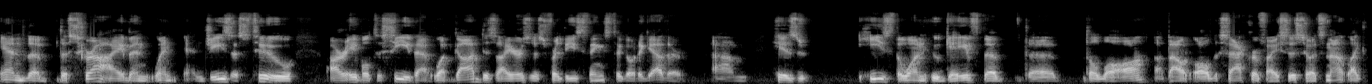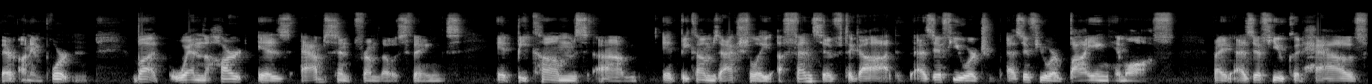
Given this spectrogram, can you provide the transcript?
and the the scribe and when and Jesus too are able to see that what God desires is for these things to go together. Um, his he's the one who gave the the the law about all the sacrifices, so it's not like they're unimportant. But when the heart is absent from those things, it becomes um, it becomes actually offensive to God, as if you were as if you were buying him off, right? As if you could have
